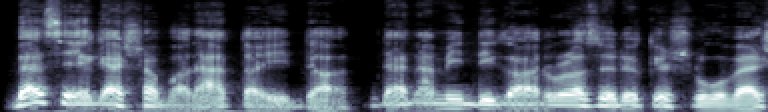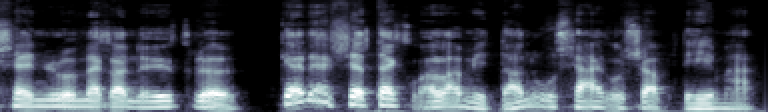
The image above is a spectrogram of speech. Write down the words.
Beszélgess a barátaiddal, de nem mindig arról az örökös lóversenyről meg a nőkről. Keressetek valami tanulságosabb témát.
